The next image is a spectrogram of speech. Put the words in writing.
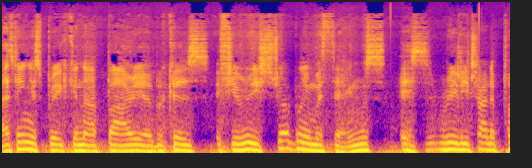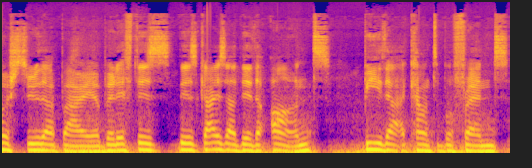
I think it's breaking that barrier because if you're really struggling with things, it's really trying to push through that barrier. But if there's there's guys out there that aren't, be that accountable friend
